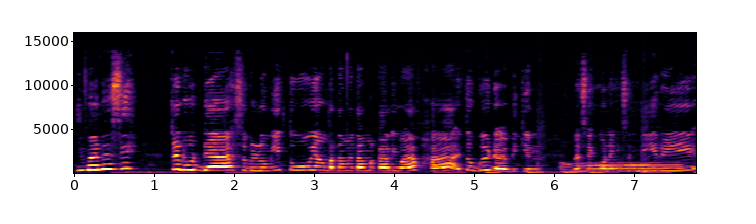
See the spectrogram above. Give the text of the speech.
gimana sih kan udah sebelum itu yang pertama-tama kali WFH itu gue udah bikin nasi kuning Oh. sendiri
